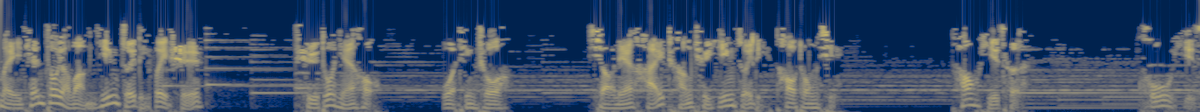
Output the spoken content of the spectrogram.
每天都要往鹰嘴里喂食。许多年后，我听说小莲还常去鹰嘴里掏东西，掏一次，哭一次。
